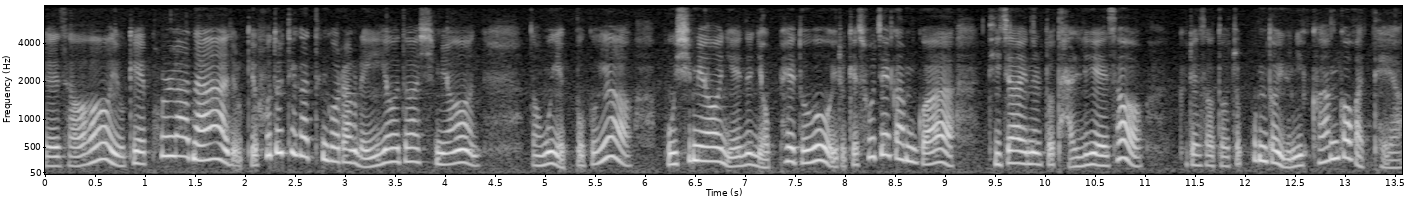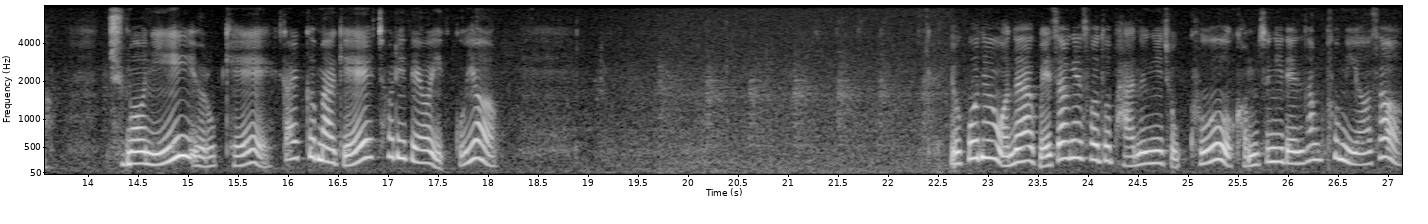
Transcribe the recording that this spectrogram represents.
그래서 이게 폴라나 이렇게 후드티 같은 거랑 레이어드 하시면 너무 예쁘고요. 보시면 얘는 옆에도 이렇게 소재감과 디자인을 또 달리해서 그래서 더 조금 더 유니크한 것 같아요. 주머니 이렇게 깔끔하게 처리되어 있고요. 요거는 워낙 매장에서도 반응이 좋고 검증이 된 상품이어서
